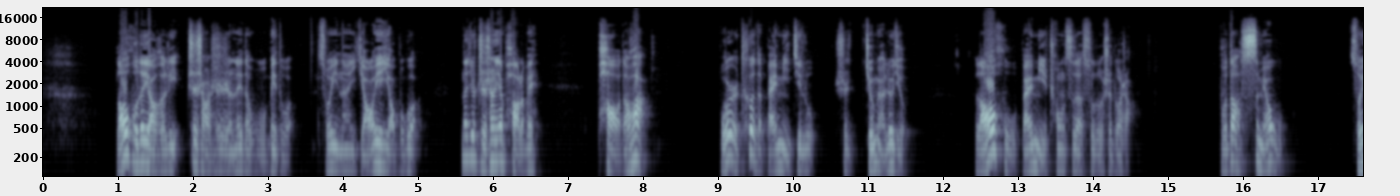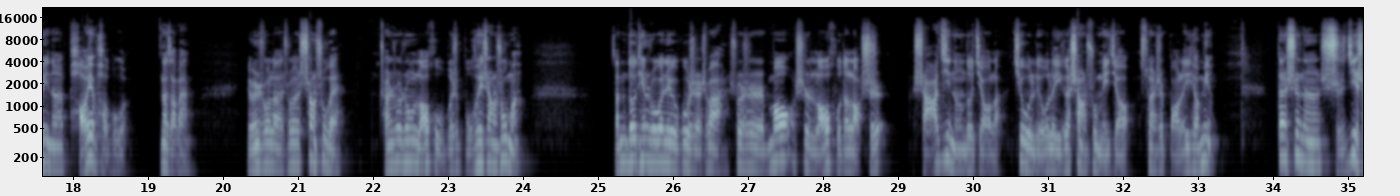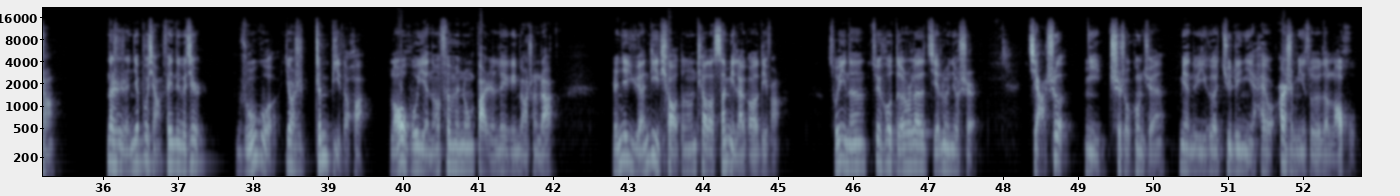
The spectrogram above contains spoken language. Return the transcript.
老虎的咬合力至少是人类的五倍多，所以呢咬也咬不过。那就只剩下跑了呗。跑的话，博尔特的百米记录是九秒六九，老虎百米冲刺的速度是多少？不到四秒五。所以呢，跑也跑不过，那咋办？有人说了，说上树呗。传说中老虎不是不会上树吗？咱们都听说过这个故事是吧？说是猫是老虎的老师，啥技能都教了，就留了一个上树没教，算是保了一条命。但是呢，实际上那是人家不想费那个劲儿。如果要是真比的话，老虎也能分分钟把人类给秒成渣。人家原地跳都能跳到三米来高的地方。所以呢，最后得出来的结论就是：假设你赤手空拳面对一个距离你还有二十米左右的老虎，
